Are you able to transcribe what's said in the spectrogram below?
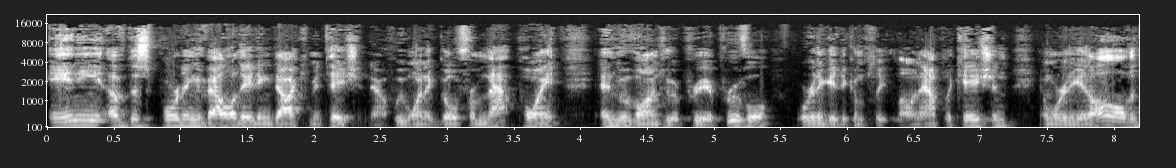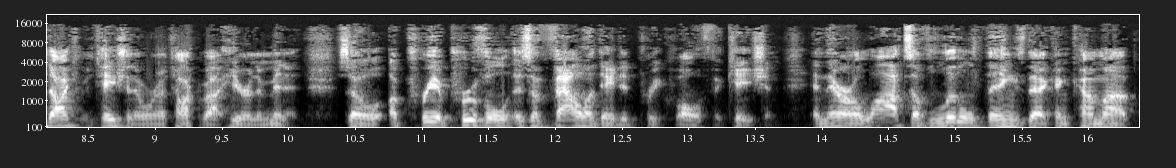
any of the supporting validating documentation. Now, if we want to go from that point and move on to a pre-approval, we're going to get a complete loan application and we're going to get all the documentation that we're going to talk about here in a minute. So a pre-approval is a validated pre-qualification. And there are lots of little things that can come up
